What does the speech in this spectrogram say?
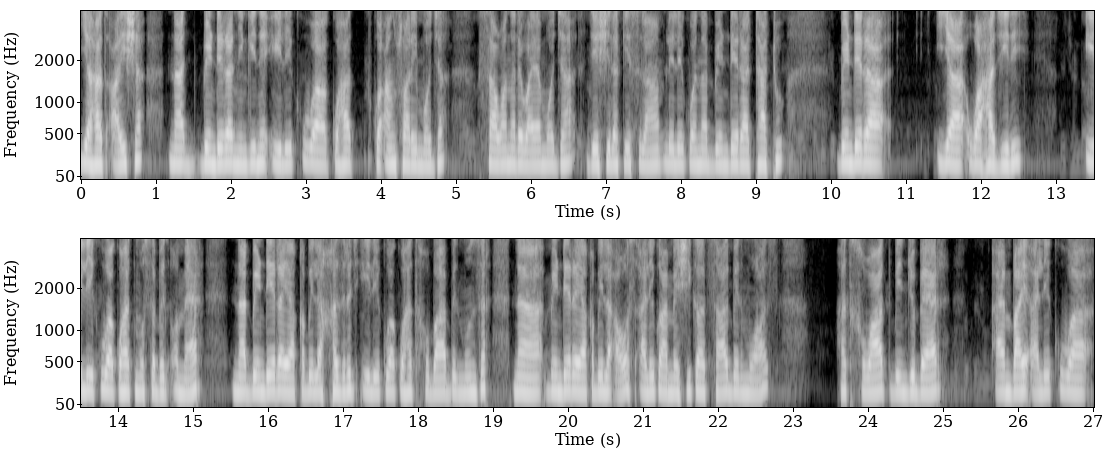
ya hat aisha na bendera nyingine ilikuwa kwa, hat, kwa answari moja sawa na riwaya moja jeshi la kiislam lilikuwa na bendera tatu. Bendera ya wahajiri ilikuwa kwa hat musa bin omer na bendera ya kabila khazraj ilikuwa kwa hat hubab bin munzar na bendera ya kabila aus alikuwa ameshika saad bin muaz hat khawat bin jubair ambaye alikuwa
